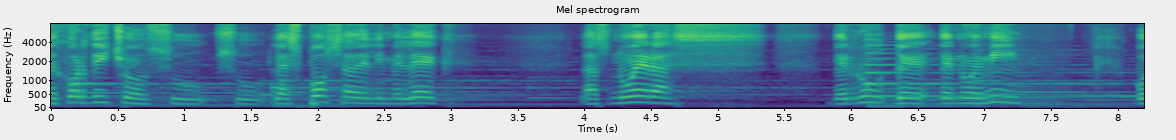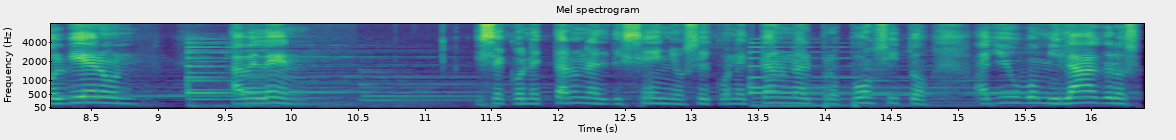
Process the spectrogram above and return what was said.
mejor dicho, su, la esposa de Limelec, las nueras de, Ruth, de, de Noemí, volvieron a Belén y se conectaron al diseño, se conectaron al propósito. Allí hubo milagros.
